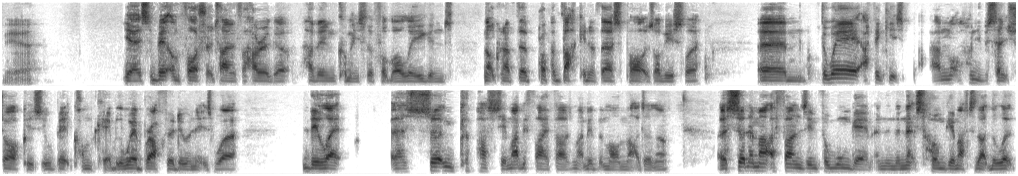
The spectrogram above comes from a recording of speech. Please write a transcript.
Yeah. Yeah, it's a bit unfortunate time for Harrogate having come into the Football League and not going to have the proper backing of their supporters, obviously. Um, the way I think it's, I'm not 100% sure because it's a bit complicated, but the way Bradford are doing it is where they let a certain capacity, it might be 5,000, might be a bit more than that, I don't know, a certain amount of fans in for one game, and then the next home game after that, they let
